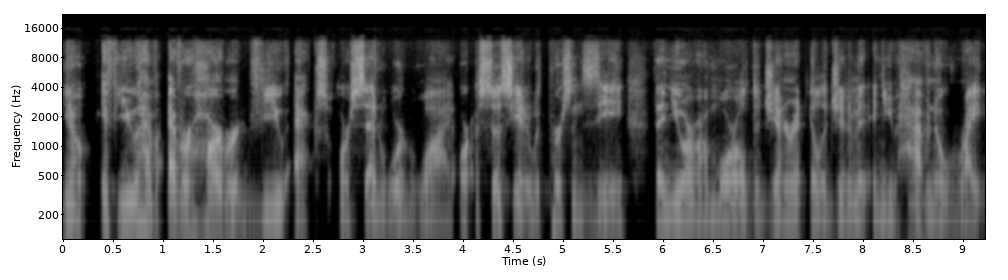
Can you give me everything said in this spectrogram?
you know, if you have ever harbored view X or said word Y or associated with person Z, then you are a moral degenerate, illegitimate, and you have no right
